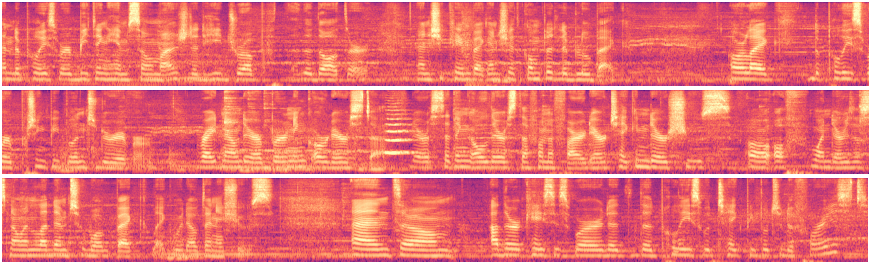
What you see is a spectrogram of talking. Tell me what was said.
and the police were beating him so much that he dropped the daughter, and she came back and she had completely blew back. Or like the police were pushing people into the river. Right now they are burning all their stuff. They are setting all their stuff on a fire. They are taking their shoes uh, off when there is a snow and let them to walk back like without any shoes. And um, other cases where the, the police would take people to the forest.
